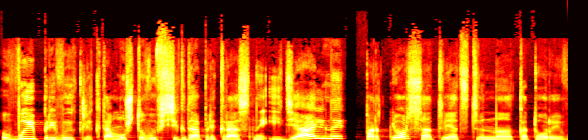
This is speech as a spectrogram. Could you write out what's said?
вы привыкли к тому, что вы всегда прекрасны, идеальны, партнер, соответственно, который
